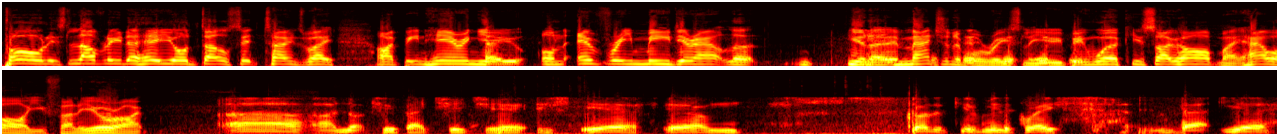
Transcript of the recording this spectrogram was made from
Paul, it's lovely to hear your dulcet tones, mate. I've been hearing you on every media outlet, you know, imaginable recently. You've been working so hard, mate. How are you, fella? You all right? Ah, not too bad, Cheech. Yeah, it's, yeah, yeah. Um, God has given me the grace that yeah,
